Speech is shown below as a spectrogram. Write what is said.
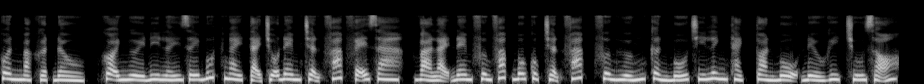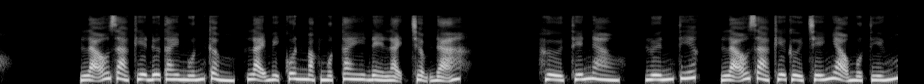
Quân mặc gật đầu, gọi người đi lấy giấy bút ngay tại chỗ đem trận pháp vẽ ra, và lại đem phương pháp bố cục trận pháp, phương hướng cần bố trí linh thạch toàn bộ đều ghi chú rõ. Lão già kia đưa tay muốn cầm, lại bị quân mặc một tay đè lại chậm đã. Hừ thế nào, luyến tiếc, lão già kia cười chế nhạo một tiếng,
